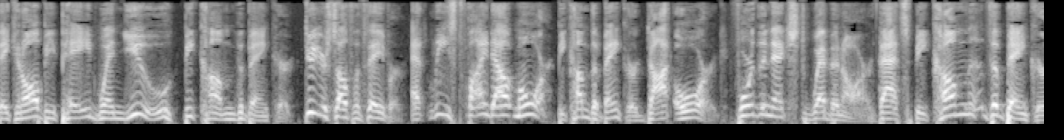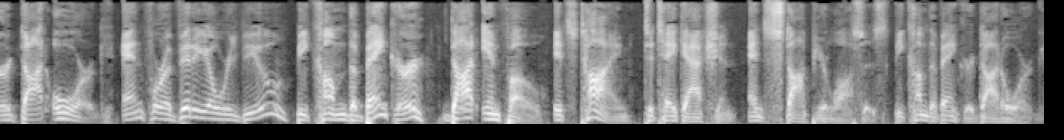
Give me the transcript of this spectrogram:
They can all be paid when you become the banker. Do yourself a favor. At least find out more. BecomeTheBanker.org. For the next webinar, that's BecomeTheBanker.org. And for a video review, BecomeTheBanker.info. It's time to take action and stop your losses. BecomeTheBanker.org.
